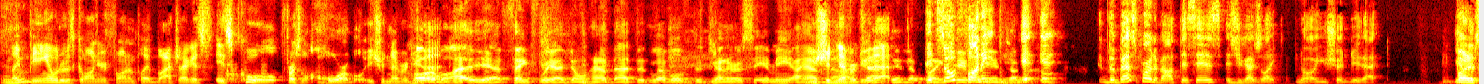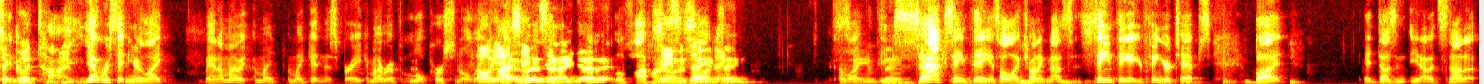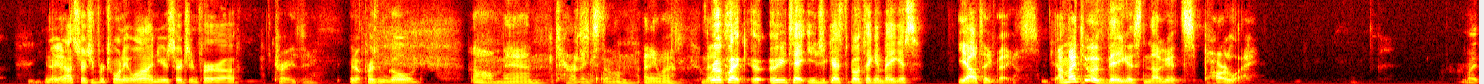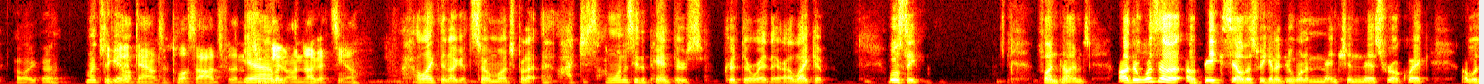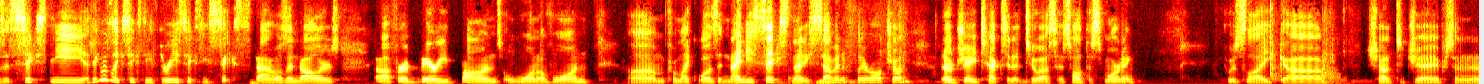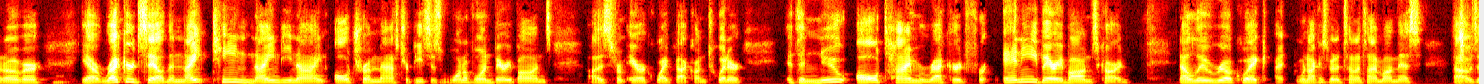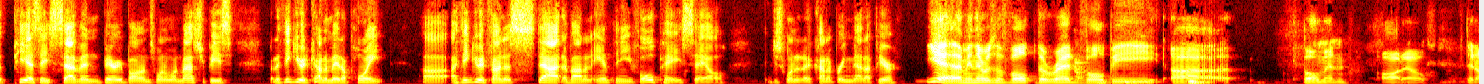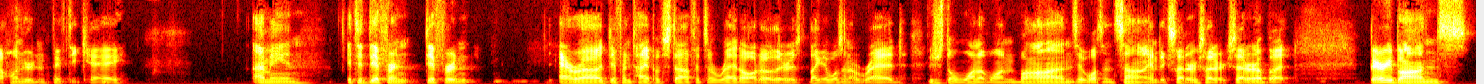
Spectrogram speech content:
Like Mhm. being able to just go on your phone and play blackjack is is cool. First of all, horrible. You should never do horrible. that. I, yeah, thankfully, I don't have that level of degeneracy in me. I have should never do that. It's so funny. games on my It, it, the best part about this is, is you guys are like, no, you shouldn't do that. But we're it's a good time. Yeah, we're sitting here like, man, I might, I might, I might get in this break. I might rip a little personal. Later. Oh, yeah, I, same listen, thing. I get it. a little five Same hundred. It's the exact same thing. thing. I'm like Same thing. exact same thing. It's all electronic now. It's the same thing at your fingertips, but it doesn't. You know, it's not a. You know, Yeah. you're not searching for 21. You're searching for uh, Crazy. you know, Prizm Gold. Oh man, turning stone. Anyway, Real quick, who- who you take? You guys to both taking Vegas? Yeah, I'll take Vegas. Okay. I might do a Vegas Nuggets parlay Might I like that. Might to take get the it down to plus odds for them. Yeah, Yeah, get a- it on the Nuggets. You know. I like the Nuggets so much, but I, I just I want to see the Panthers grit their way there. I like it. We'll see. Fun times. Uh, there was a, a big sale this weekend. I do want to mention this real quick. Uh, was it 60? I think it was like 63, 66,000 dollars uh, for a Barry Bonds one of one um, from like, what was it, 96, 97 Fleer Ultra? I know Jay texted it to us. I saw it this morning. It was like, uh, shout out to Jay for sending it over. Yeah, record sale. The 1999 Ultra Masterpieces, one of one Barry Bonds. Uh, this is from Eric Whiteback on Twitter. It's a new all-time record for any Barry Bonds card. Now, Lou, real quick, we're not going to spend a ton of time on this. Uh, it was a PSA 7 Barry Bonds one of one masterpiece, but I think you had kind of made a point. Uh, I think you had found a stat about an Anthony Volpe sale. I just wanted to kind of bring that up here. Yeah, I mean there was a Volpe, the red Volpe uh Bowman auto did 150k. I mean, it's a different different era, different type of stuff. It's a red auto. There is like it wasn't a red. It was just a one of one bonds. It wasn't signed, et cetera, et cetera, et cetera. But Barry Bonds,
